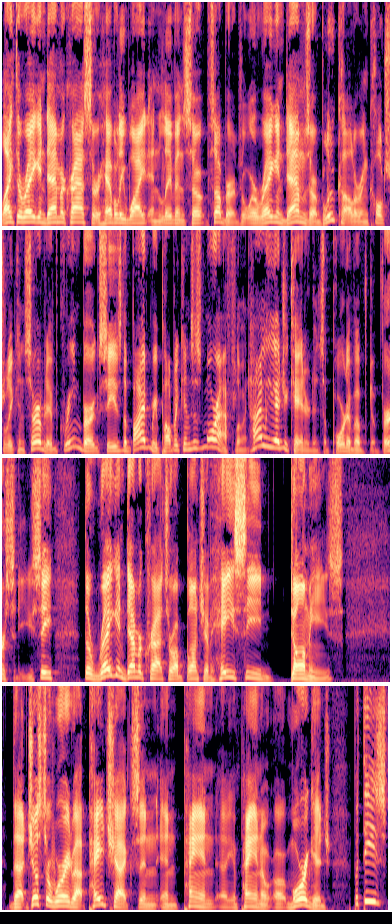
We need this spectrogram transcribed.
Like the Reagan Democrats, they're heavily white and live in su- suburbs. But where Reagan Dems are blue collar and culturally conservative, Greenberg sees the Biden Republicans as more affluent, highly educated, and supportive of diversity. You see, the Reagan Democrats are a bunch of hayseed dummies that just are worried about paychecks and, and paying, uh, paying a, a mortgage. But these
